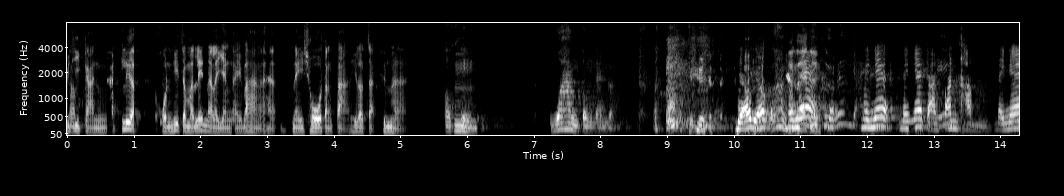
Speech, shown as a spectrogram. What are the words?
วิธีการคัดเลือกคนที่จะมาเล่นอะไรยังไงบ้างอะฮะ ในโชว์ต่างๆ ที่เราจัดขึ้นมา โอเคอืมว่างตรงกันก่อนจริงๆนะเดี๋ยวเดี๋ยวว่างในแง่นี่คือเรื่องใหญ่ในแง่ ในแง่การปั้นคำในแง่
